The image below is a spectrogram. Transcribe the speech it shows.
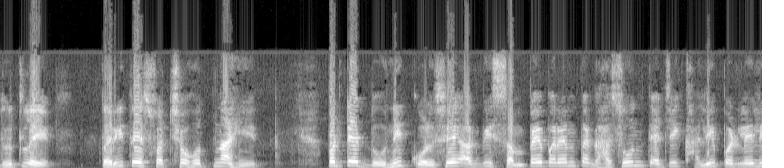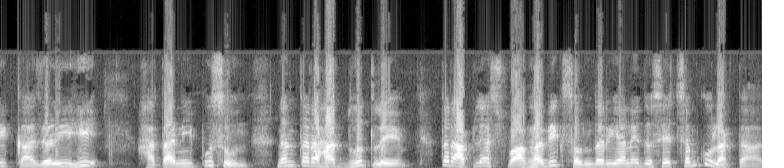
धुतले तरी ते स्वच्छ होत नाहीत. पण ते दोन्ही कोळसे अगदी संपेपर्यंत घासून त्याची खाली पडलेली काजळीही हाताने पुसून नंतर हात धुतले तर आपल्या स्वाभाविक सौंदर्याने जसे चमकू लागतात.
